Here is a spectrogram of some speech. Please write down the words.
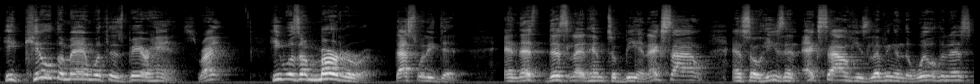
He killed the man with his bare hands, right? He was a murderer. That's what he did. And that this led him to be in exile. And so he's in exile. He's living in the wilderness.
